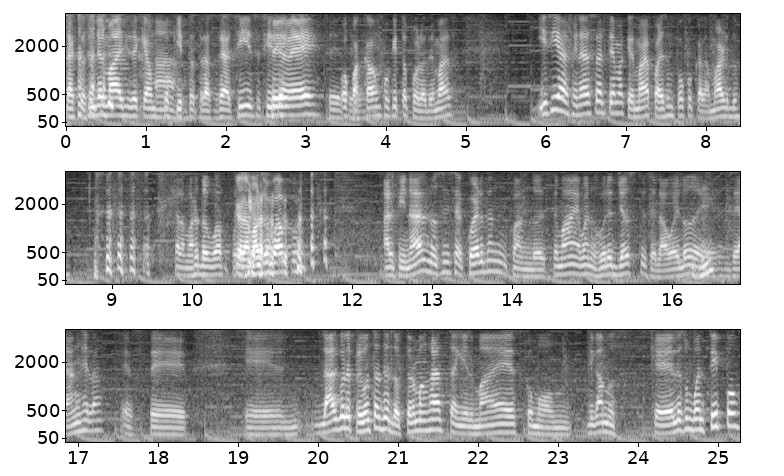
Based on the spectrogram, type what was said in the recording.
La actuación del MAE sí se queda un Ah. poquito atrás. O sea, sí, sí, Sí, se ve sí, sí. opacado un poquito por los demás. Y sí, al final está el tema que el MAE parece un poco calamardo. Calamardo guapo. Calamardo guapo. Al final, no sé si se acuerdan, cuando este mae, bueno, Hooded Justice, el abuelo de Ángela, este, eh, algo le preguntas del Doctor Manhattan y el mae es como, digamos, que él es un buen tipo,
